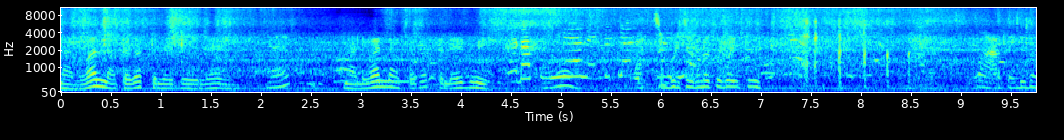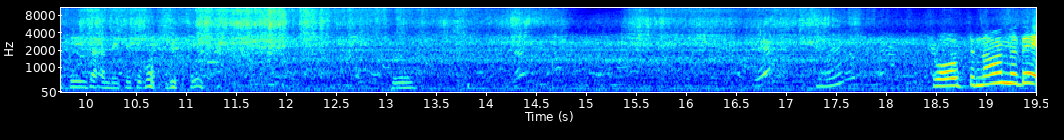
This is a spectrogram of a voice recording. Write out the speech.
നല്ല വല്ലാത്ത കത്തലായി പോയില്ലേ നടുവല്ലാത്ത വല്ലാത്ത കത്തലായി പോയി. അച്ഛൻ പിടിച്ചോണ്ടൊക്കെ പോയിട്ട് വാർത്തയിൽ പഠിപ്പിച്ചു റോട്ടിന്നാ വന്നതേ.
